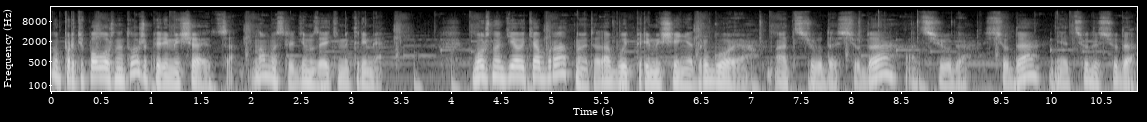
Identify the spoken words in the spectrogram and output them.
Ну, противоположные тоже перемещаются, но мы следим за этими тремя. Можно делать обратную, тогда будет перемещение другое. Отсюда сюда, отсюда сюда и отсюда сюда.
